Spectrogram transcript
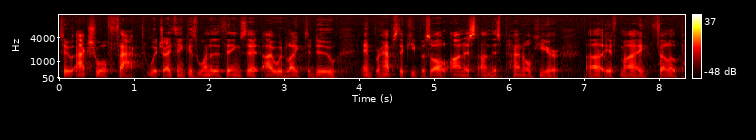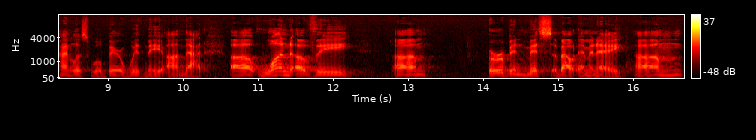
to actual fact, which I think is one of the things that I would like to do, and perhaps to keep us all honest on this panel here, uh, if my fellow panelists will bear with me on that. Uh, one of the um, urban myths about M&A, um,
